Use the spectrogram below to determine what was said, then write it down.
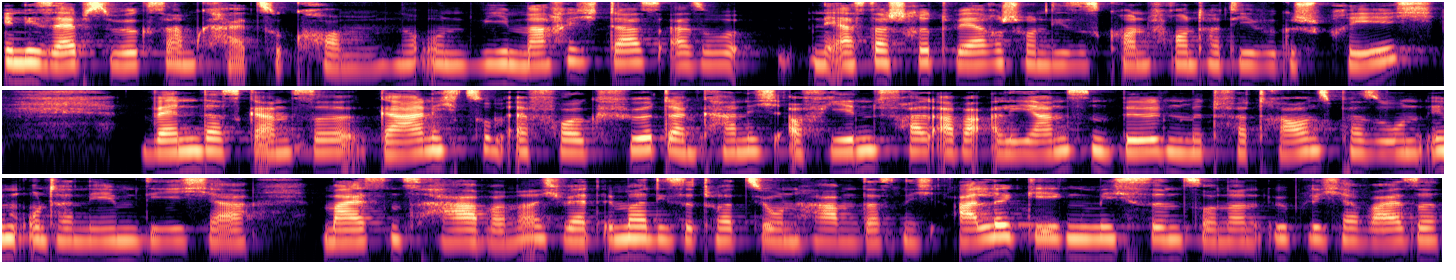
in die Selbstwirksamkeit zu kommen. Ne? Und wie mache ich das? Also ein erster Schritt wäre schon dieses konfrontative Gespräch. Wenn das Ganze gar nicht zum Erfolg führt, dann kann ich auf jeden Fall aber Allianzen bilden mit Vertrauenspersonen im Unternehmen, die ich ja meistens habe. Ne? Ich werde immer die Situation haben, dass nicht alle gegen mich sind, sondern üblicherweise,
